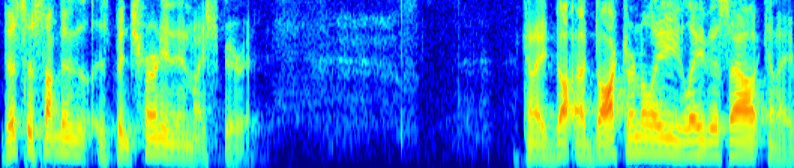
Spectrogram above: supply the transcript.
this is something that has been churning in my spirit. Can I do- uh, doctrinally lay this out? Can I?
